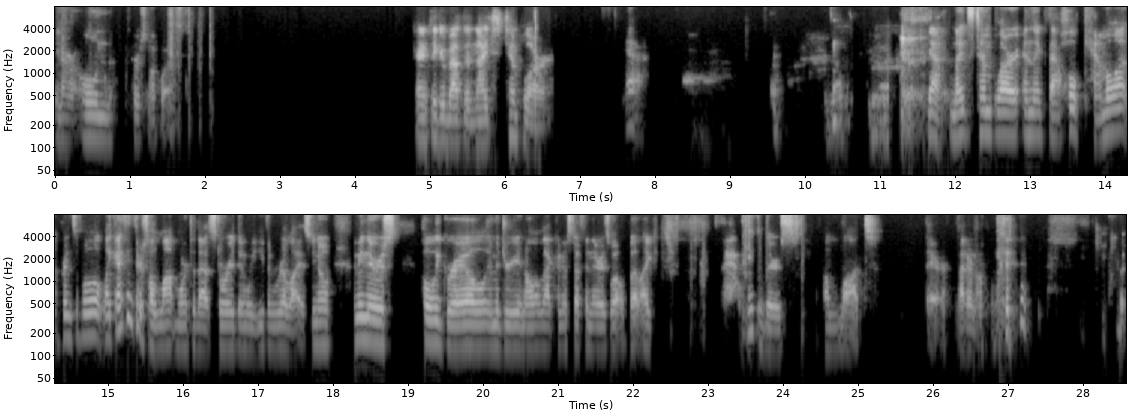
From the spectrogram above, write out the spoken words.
in our own personal quest. And I think about the Knights Templar. Yeah. Yeah, Knights Templar and like that whole Camelot principle. Like I think there's a lot more to that story than we even realize. You know, I mean, there's Holy Grail imagery and all of that kind of stuff in there as well. But like, I think there's a lot there. I don't know. but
